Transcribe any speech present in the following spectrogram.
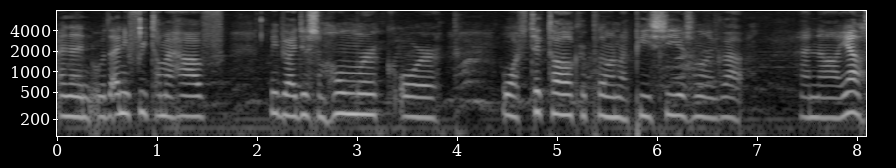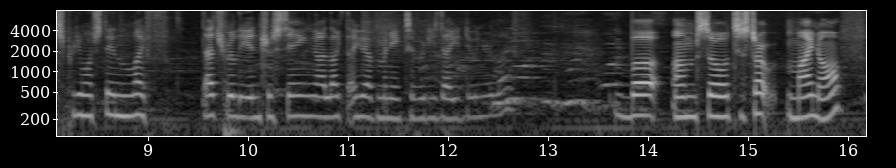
and then with any free time I have, maybe I do some homework or watch TikTok or play on my PC or something like that. And uh, yeah, that's pretty much the end of life. That's really interesting. I like that you have many activities that you do in your life. But um, so to start mine off,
